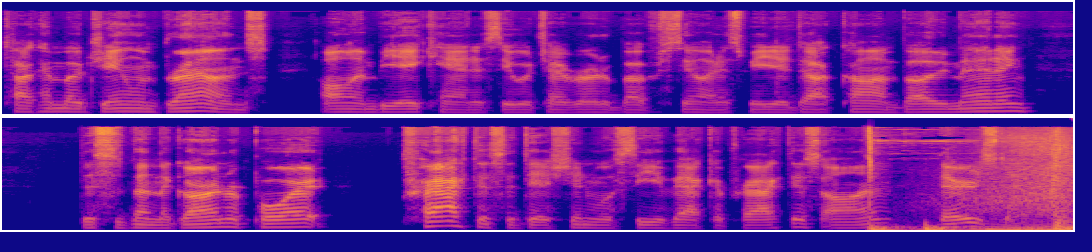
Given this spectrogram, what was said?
talking about Jaylen Brown's all NBA candidacy, which I wrote about for SteelHuntersMedia.com. Bobby Manning, this has been the Garden Report, practice edition. We'll see you back at practice on Thursday.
